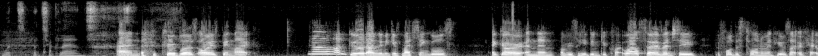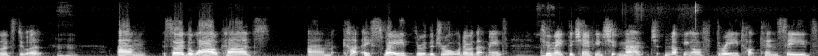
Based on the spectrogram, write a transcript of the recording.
what's what's your plans? And Kubler's always been like, "Nah, I'm good. I'm gonna give my singles a go." And then obviously he didn't do quite well, so eventually before this tournament he was like, "Okay, let's do it." Mhm. Um, so the wildcards um, cut a swathe through the draw, whatever that means, to make the championship match, knocking off three top ten seeds.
